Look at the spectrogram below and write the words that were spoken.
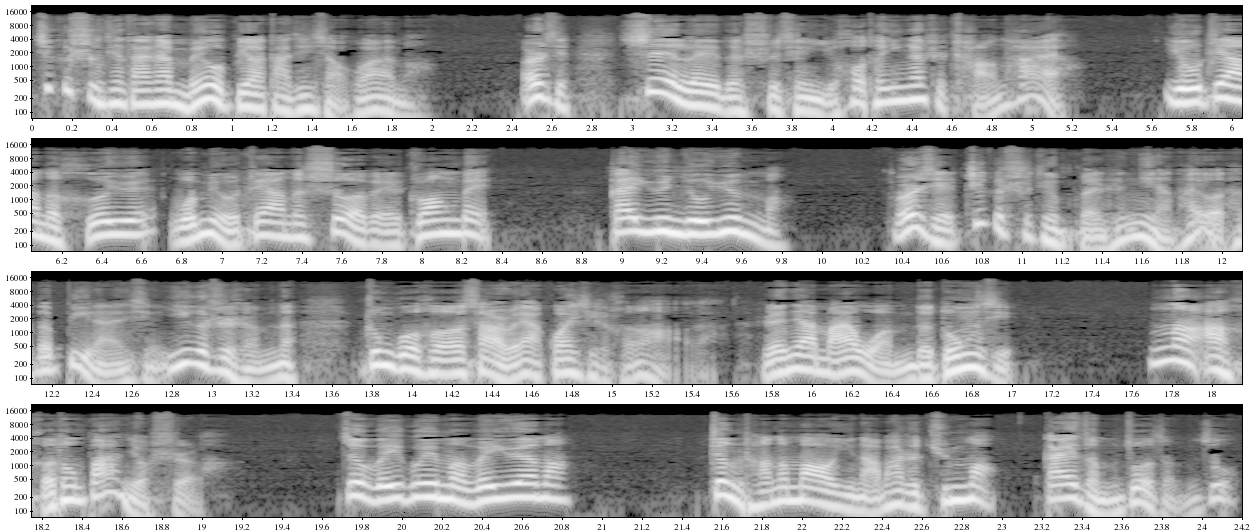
这个事情大家没有必要大惊小怪嘛，而且这类的事情以后它应该是常态啊。有这样的合约，我们有这样的设备装备，该运就运嘛。而且这个事情本身，你想它有它的必然性。一个是什么呢？中国和塞尔维亚关系是很好的，人家买我们的东西，那按合同办就是了。这违规吗？违约吗？正常的贸易，哪怕是军贸，该怎么做怎么做。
